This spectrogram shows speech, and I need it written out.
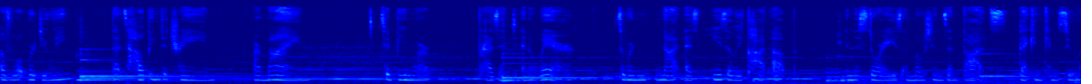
of what we're doing, that's helping to train our mind to be more present and aware so we're not as easily caught up in the stories, emotions, and thoughts that can consume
